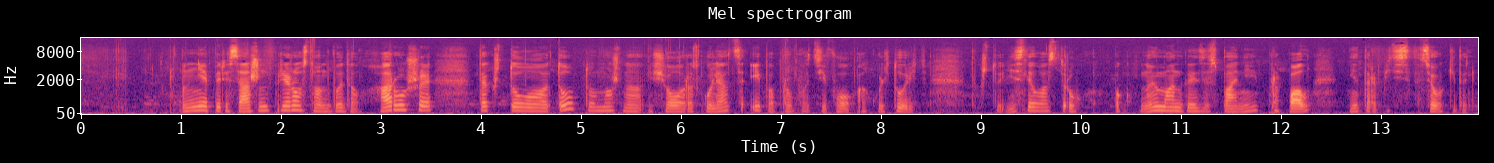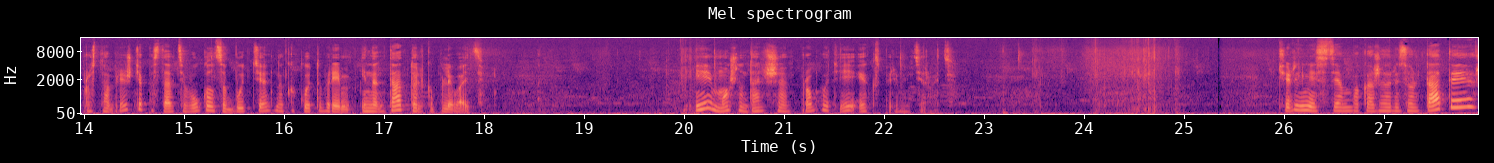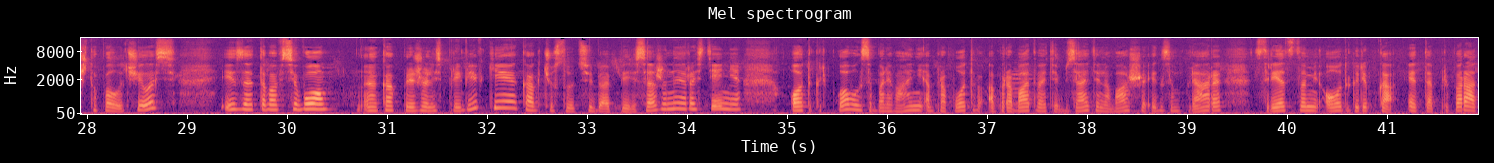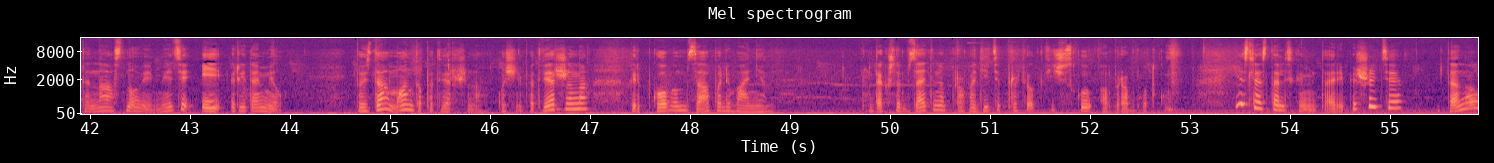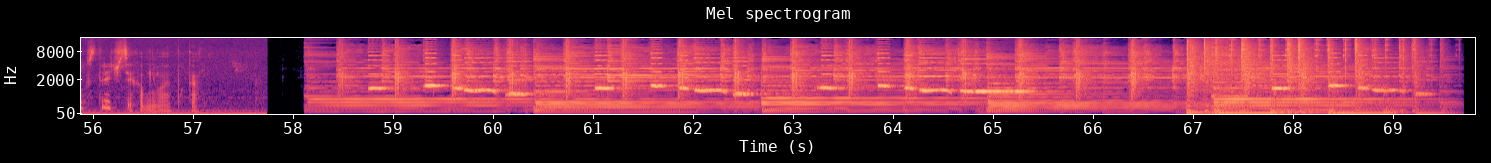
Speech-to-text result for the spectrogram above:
Он не пересажен, прирост он выдал хороший, так что тут можно еще разгуляться и попробовать его окультурить. Так что если у вас вдруг покупной манго из Испании пропал, не торопитесь это все выкидывать. Просто обрежьте, поставьте в угол, забудьте на какое-то время. Иногда только поливайте. И можно дальше пробовать и экспериментировать. Через месяц я вам покажу результаты, что получилось из этого всего, э, как прижились прививки, как чувствуют себя пересаженные растения. От грибковых заболеваний обрабатывайте обязательно ваши экземпляры средствами от грибка. Это препараты на основе меди и ридомил. То есть, да, манго подвержена, очень подвержена грибковым заболеваниям. Так что обязательно проводите профилактическую обработку. Если остались комментарии, пишите. До новых встреч. Всех обнимаю. Пока.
